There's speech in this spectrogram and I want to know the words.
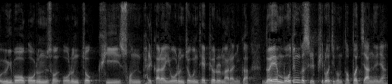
의복 오른손 오른쪽 귀, 손, 발가락 이 오른쪽은 대표를 말하니까 너의 모든 것을 피로 지금 덮었지 않느냐.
